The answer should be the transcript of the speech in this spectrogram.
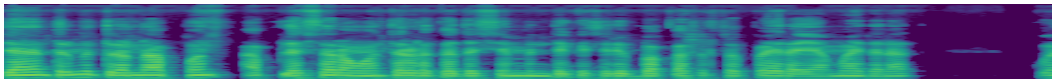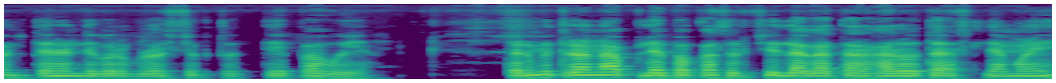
त्यानंतर मित्रांनो आपण आपल्या सर्वांचा लडका दशमिंद केसरी बकासूरचा पायरा या मैदानात कोणत्या नंदीबरोबर असू शकतो ते पाहूया. तर मित्रांनो आपल्या बकासूरची लगातार हार होत असल्यामुळे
